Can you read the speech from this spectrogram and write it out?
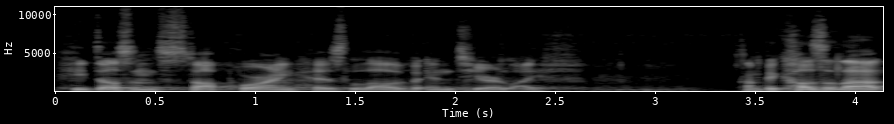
He doesn't stop pouring His love into your life. And because of that,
